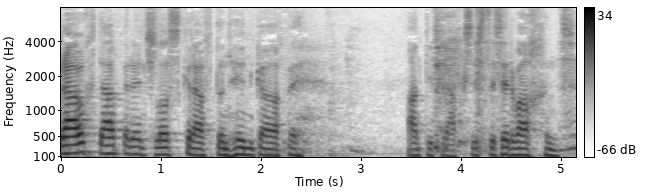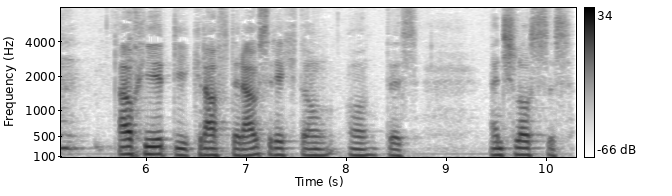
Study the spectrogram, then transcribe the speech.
Braucht aber Entschlusskraft und Hingabe an die Praxis des Erwachens. Auch hier die Kraft der Ausrichtung und des Entschlusses.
